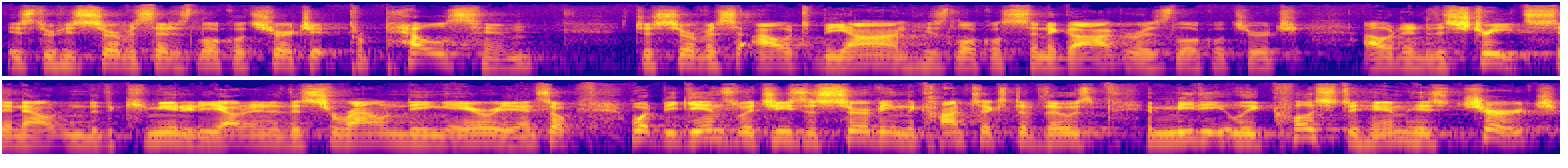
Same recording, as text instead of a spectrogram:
is through his service at his local church. It propels him to service out beyond his local synagogue or his local church, out into the streets and out into the community, out into the surrounding area. And so, what begins with Jesus serving in the context of those immediately close to him, his church,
